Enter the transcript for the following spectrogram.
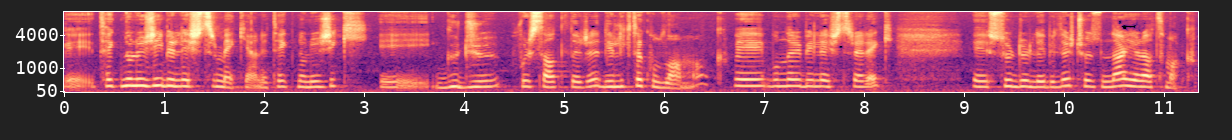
e, teknolojiyi birleştirmek yani teknolojik e, gücü, fırsatları birlikte kullanmak ve bunları birleştirerek e, sürdürülebilir çözümler yaratmak.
